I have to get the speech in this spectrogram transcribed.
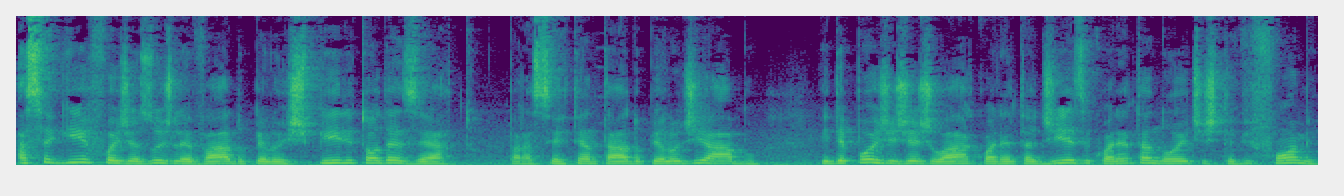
A seguir foi Jesus levado pelo Espírito ao deserto para ser tentado pelo diabo, e depois de jejuar quarenta dias e quarenta noites teve fome.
